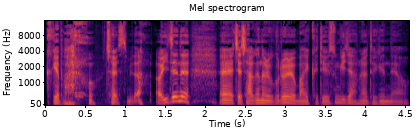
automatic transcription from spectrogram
그게 바로 저였습니다. 어, 이제는 예, 제 작은 얼굴을 마이크 뒤에 숨기지 않아도 되겠네요.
